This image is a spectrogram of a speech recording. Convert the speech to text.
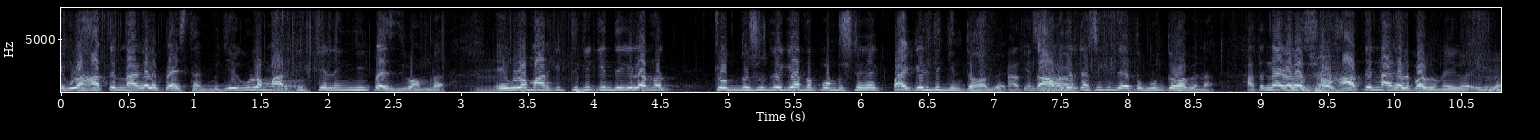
এগুলো হাতের নাগালে প্রাইস থাকবে। যেগুলো মার্কেট চ্যালেঞ্জিং প্রাইস দিব আমরা। এগুলো মার্কেট থেকে কিনতে গেলে আপনার চোদ্দশো থেকে আপনার পনেরোশো টাকা পাইকারিতে কিনতে হবে। কিন্তু আচ্ছা। আমাদের কাছে কিন্তু এত গুনতে হবে না। হাতে নাগালে হাতের নাগালে পারবেন না এগুলো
